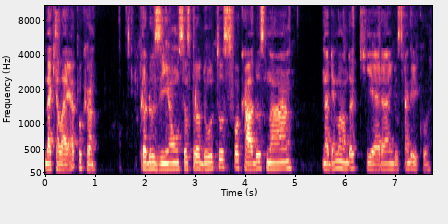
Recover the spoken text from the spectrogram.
daquela época produziam seus produtos focados na, na demanda, que era a indústria agrícola.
